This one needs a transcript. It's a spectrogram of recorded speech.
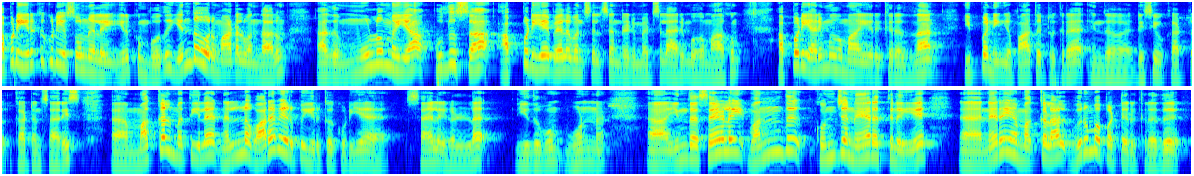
அப்படி இருக்கக்கூடிய சூழ்நிலை இருக்கும்போது எந்த ஒரு மாடல் வந்தாலும் அது முழுமையாக புதுசாக அப்படியே வேலவன் சில்ஸ் அண்ட் ரெடிமேட்ஸில் அறிமுகமாகும். அப்படி அறிமுகமாக இருக்கிறது தான் இப்போ நீங்கள் பார்த்துட்ருக்கிற இந்த டிசிவ் காட்டு காட்டன் சாரீஸ். மக்கள் மத்தியில் நல்ல வரவேற்பு இருக்கக்கூடிய சேலைகளில் இதுவும் ஒன்று இந்த சேலை வந்து கொஞ்ச நேரத்திலேயே நிறைய மக்களால் விரும்பப்பட்டு இருக்கிறது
